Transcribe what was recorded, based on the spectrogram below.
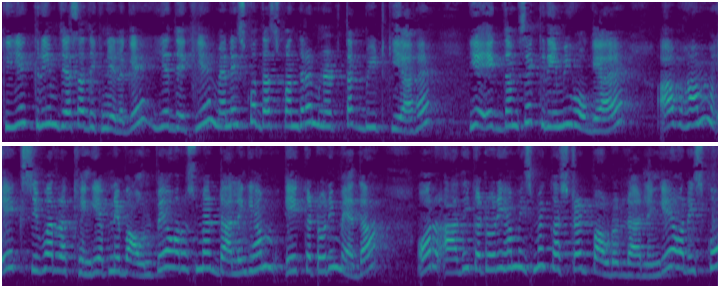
कि ये क्रीम जैसा दिखने लगे। ये देखिए मैंने इसको 10-15 मिनट तक बीट किया है। ये एकदम से क्रीमी हो गया है। अब हम एक सिवर रखेंगे अपने बाउल पे और उसमें डालेंगे हम एक कटोरी मैदा और आधी कटोरी हम इसमें कस्टर्ड पाउडर डालेंगे और इसको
